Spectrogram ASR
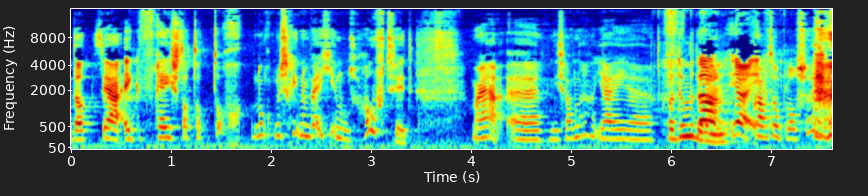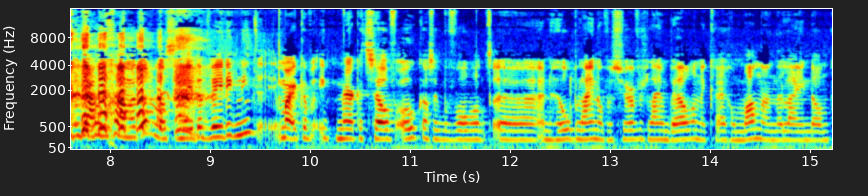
Dat, ja, ik vrees dat dat toch nog misschien een beetje in ons hoofd zit. Maar ja, uh, Lisanne, jij... Uh, wat doen we? Nou, ja, hoe gaan we het oplossen? Ja, hoe gaan we het oplossen? Nee, dat weet ik niet. Maar ik, heb, ik merk het zelf ook. Als ik bijvoorbeeld een hulplijn of een servicelijn bel... en ik krijg een man aan de lijn... dan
